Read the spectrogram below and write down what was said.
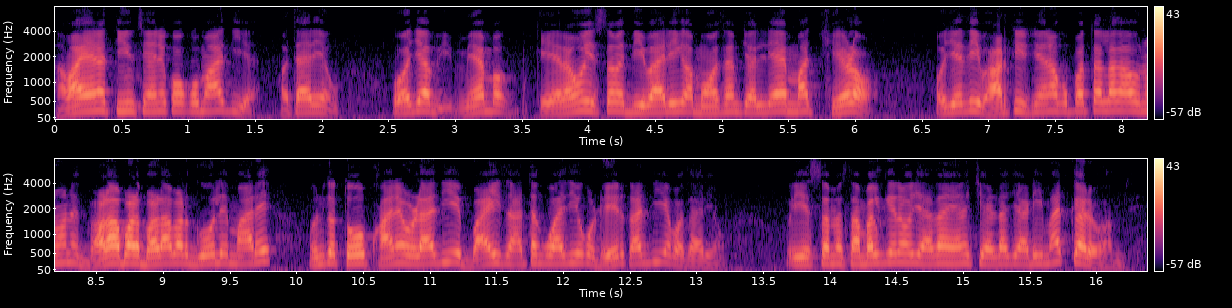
हमारे यहाँ तीन सैनिकों को मार दिया, बता रहा हूँ। और जब मैं कह रहा हूँ, इस समय दिवाली का मौसम चल रहा है, मत छेड़ो। और यदि भारतीय सेना को पता लगा, उन्होंने बड़ा बड़ बड़ा बड़ गोले मारे, उनके तोप खाने उड़ा दिए, बाईस आतंकवादियों को ढेर कर दिया, बता रहा हूँ। तो इस समय संभल के रहो, ज़्यादा है ना चेटा चाटी मत करो हमसे।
